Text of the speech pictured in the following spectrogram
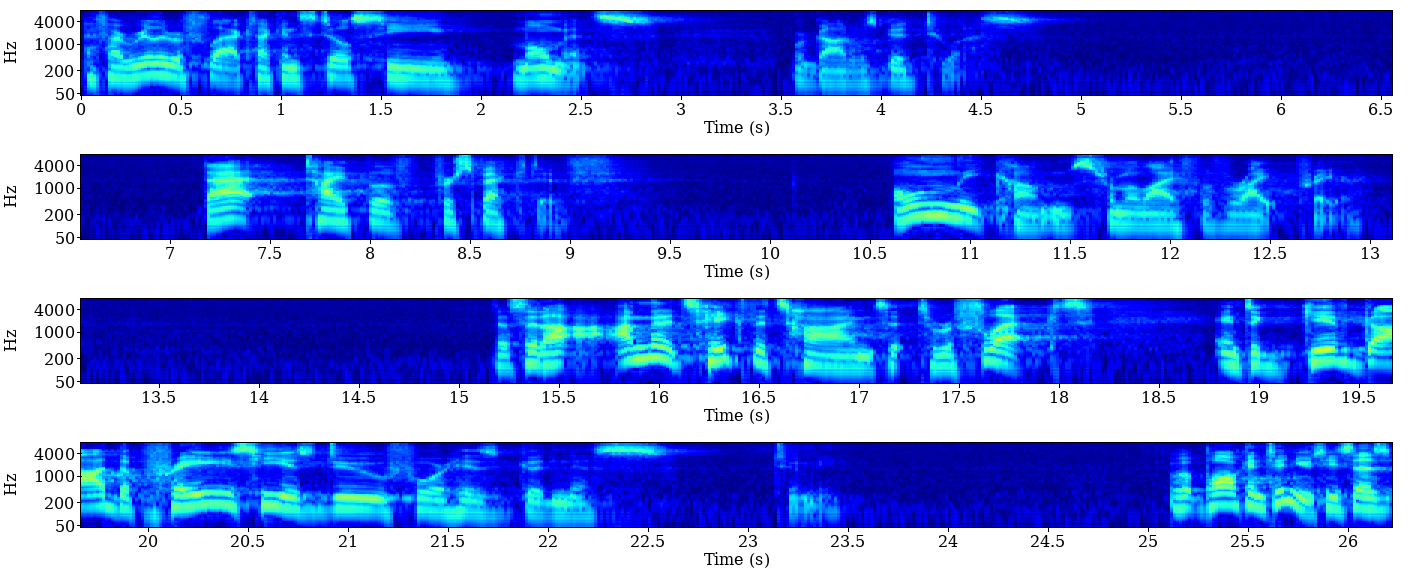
if I really reflect, I can still see moments where God was good to us. That type of perspective only comes from a life of right prayer. That said, I, am going to take the time to, to reflect and to give God the praise he is due for his goodness to me. But Paul continues. He says,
